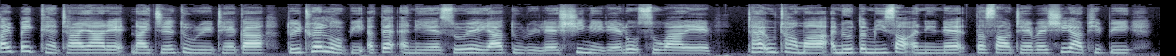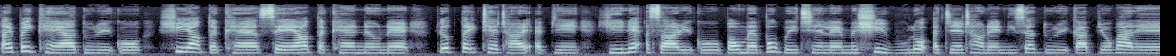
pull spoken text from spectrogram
တိုက်ပိတ်ခံထားရတဲ့နိုင်ကျင်းသူတွေထဲကသွေးထွက်လွန်ပြီးအသက်အန္တရာယ်ဆိုးရရသူတွေလည်းရှိနေတယ်လို့ဆိုပါတယ်။ ထိုင်ဦးထောင်မှာအမျိုးသမီးဆောင်အနေနဲ့တဆောက်သေးပဲရှိတာဖြစ်ပြီးတိုက်ပိတ်ခံရသူတွေကိုရှစ်ယောက်တခန်း၁၀ယောက်တခန်းနှုံနဲ့ပြုတ်သိပ်ထည့်ထားတဲ့အပြင်ရည်နဲ့အစာတွေကိုပုံမှန်ပုတ်ပေးခြင်းလည်းမရှိဘူးလို့အကျဉ်းထောင်တဲ့နီးစပ်သူတွေကပြောပါတယ်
